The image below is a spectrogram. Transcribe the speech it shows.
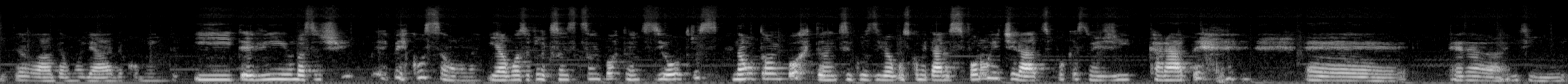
entra lá, dá uma olhada, comenta. E teve bastante repercussão, né? E algumas reflexões que são importantes e outros não tão importantes. Inclusive, alguns comentários foram retirados por questões de caráter. é, era, enfim,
